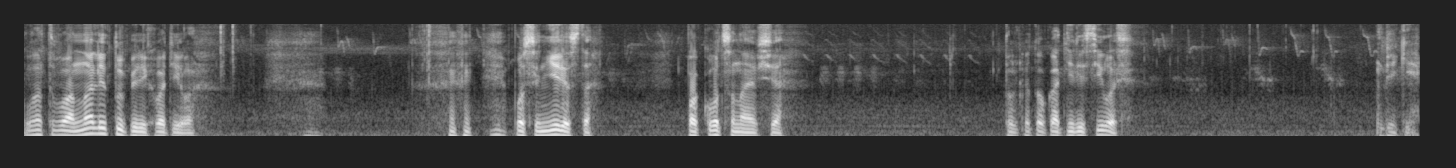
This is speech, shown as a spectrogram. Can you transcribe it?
Лотва на лету перехватила. После нереста покоцанная вся. Только-только отнерестилась. Беги.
